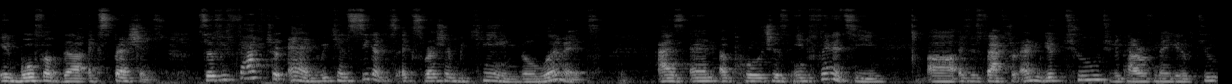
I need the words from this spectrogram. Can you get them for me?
in both of the expressions. So if we factor n, we can see that this expression became the limit as n approaches infinity. Uh, if we factor n, we get 2 to the power of negative 2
